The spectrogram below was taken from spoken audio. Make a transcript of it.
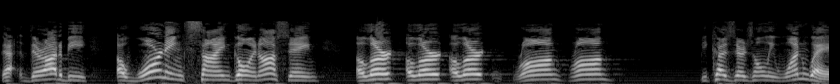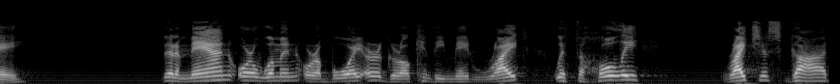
That there ought to be a warning sign going off saying, alert, alert, alert, wrong, wrong. Because there's only one way that a man or a woman or a boy or a girl can be made right with the holy, righteous God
